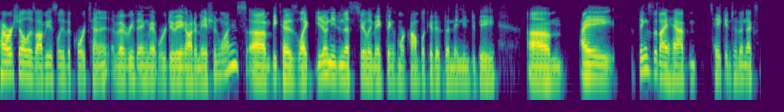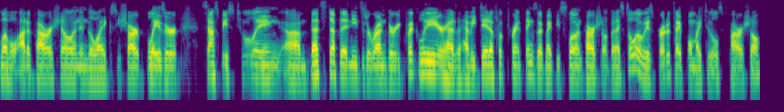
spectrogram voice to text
PowerShell is obviously the core tenant of everything that we're doing automation wise, um, because like you don't need to necessarily make things more complicated than they need to be. Um, I things that I have taken to the next level out of PowerShell and into like C Sharp, Blazor, SaaS-based tooling. Um, that's stuff that needs to run very quickly or has a heavy data footprint, things that might be slow in PowerShell. But I still always prototype all my tools in PowerShell,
